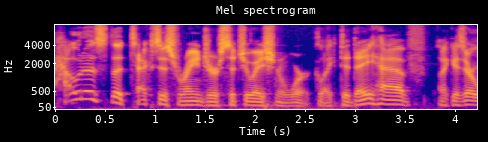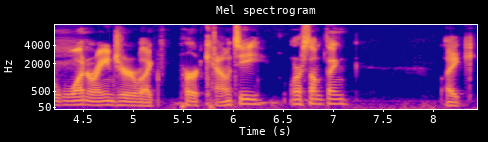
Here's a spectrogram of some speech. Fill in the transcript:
How does the Texas Ranger situation work? Like, did they have like, is there one ranger like per county or something? Like,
